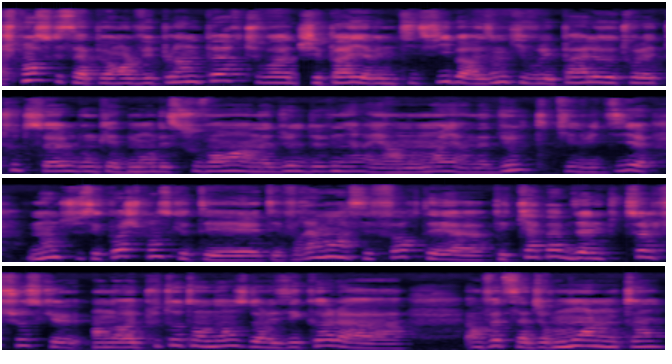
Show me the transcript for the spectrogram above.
je pense que ça peut enlever plein de peur, tu vois. Je sais pas, il y avait une petite fille par exemple qui voulait pas aller aux toilettes toute seule, donc elle demandait souvent à un adulte de venir. Et à un moment, il y a un adulte qui lui dit Non, tu sais quoi, je pense que t'es es vraiment assez forte et euh, t'es capable d'y aller toute seule. Chose qu'on aurait plutôt tendance dans les écoles à. En fait, ça dure moins longtemps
